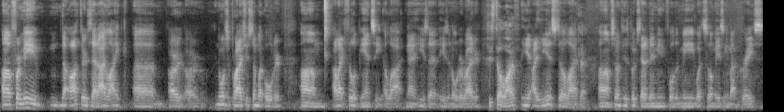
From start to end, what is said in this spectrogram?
Uh, for me, the authors that I like um, are, are no one surprise you, somewhat older. Um, I like Philip Yancey a lot. Now he's a he's an older writer. He's still alive. He I, he is still alive. Okay. Um, some of his books that have been meaningful to me. What's so amazing about Grace?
